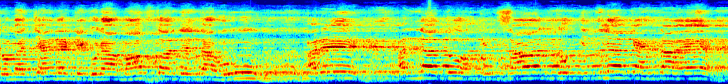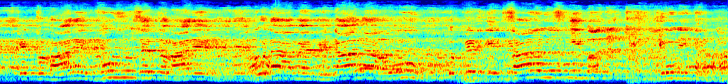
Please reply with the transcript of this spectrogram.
تو میں چہرے کے گناہ معاف کر دیتا ہوں۔ ارے اللہ تو تمہارے وضو سے تمہارے گناہ میں مٹا رہا ہوں، تو پھر انسان اس کی عبادت کیوں نہیں کرتا؟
